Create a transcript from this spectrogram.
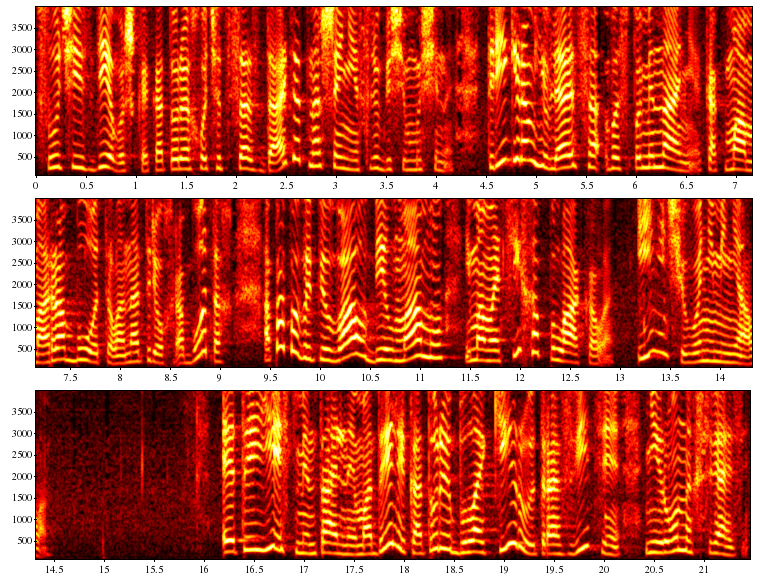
В случае с девушкой, которая хочет создать отношения с любящим мужчиной, триггером является воспоминание, как мама работала на трех работах, а папа выпивал, бил маму, и мама тихо плакала и ничего не меняла. Это и есть ментальные модели, которые блокируют развитие нейронных связей.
